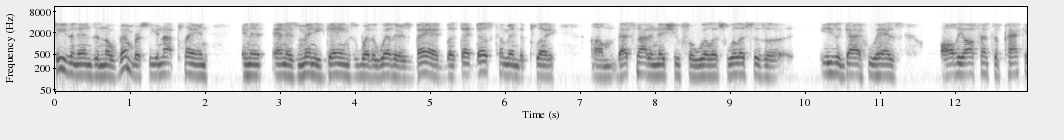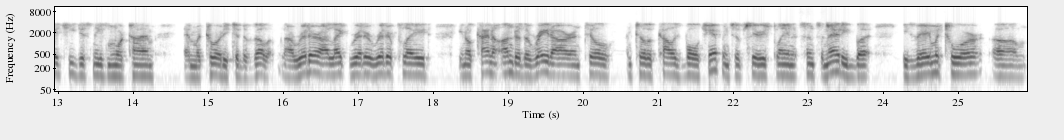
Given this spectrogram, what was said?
season ends in November, so you're not playing in it and as many games where the weather is bad, but that does come into play. Um, that's not an issue for Willis. Willis is a he's a guy who has all the offensive package. He just needs more time and maturity to develop. Now Ridder, I like Ridder. Ridder played, you know, kind of under the radar until until the College Bowl championship series playing at Cincinnati, but he's very mature. Um,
